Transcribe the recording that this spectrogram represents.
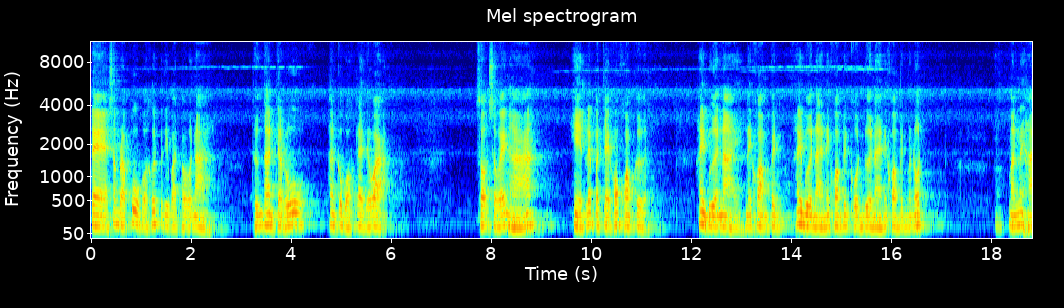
แต่สำหรับผู้ประพฤติปฏิบัติภาวนา ถึงท่านจะรู้ท่านก็บอกได้แต่ว่าสะแสวงหา เหตุและปัจจัยของความเกิด ให้เบื่อหน่ายในความเป็นให้เบื่อหน่ายในความเป็นคนเบื่อหน่ายในความเป็นมนุษย์ มันไม่หา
